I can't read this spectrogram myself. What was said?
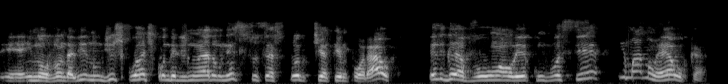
é, inovando ali, num disco antes, quando eles não eram nesse sucesso todo que tinha temporal, ele gravou um Aue com você e Manuel, cara.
